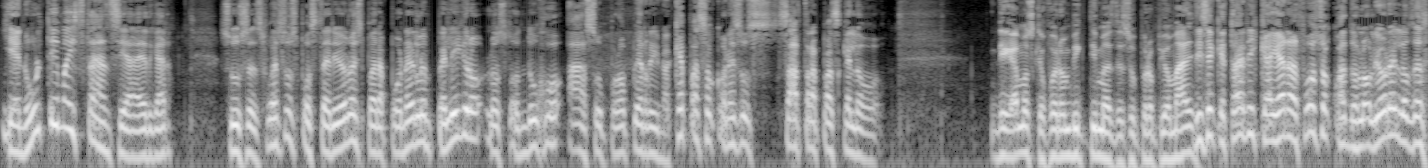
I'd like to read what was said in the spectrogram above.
Y en última instancia, Edgar, sus esfuerzos posteriores para ponerlo en peligro los condujo a su propia ruina. ¿Qué pasó con esos sátrapas que lo... Digamos que fueron víctimas de su propio mal. Dice que todavía ni caían al foso cuando los leones los, des-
